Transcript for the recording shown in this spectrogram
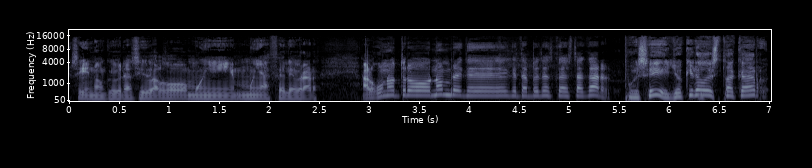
Sí, no, que hubiera sido algo muy, muy a celebrar. ¿Algún otro nombre que, que te apetezca destacar? Pues sí, yo quiero destacar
